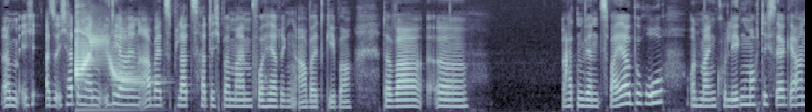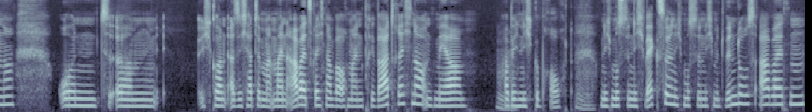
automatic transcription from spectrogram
Ähm, ich, also ich hatte meinen idealen Arbeitsplatz, hatte ich bei meinem vorherigen Arbeitgeber. Da war, äh, hatten wir ein Zweierbüro und meinen Kollegen mochte ich sehr gerne. Und ähm, ich konnte, also ich hatte, mein, Arbeitsrechner war auch mein Privatrechner und mehr Mhm. habe ich nicht gebraucht. Mhm. Und ich musste nicht wechseln, ich musste nicht mit Windows arbeiten.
